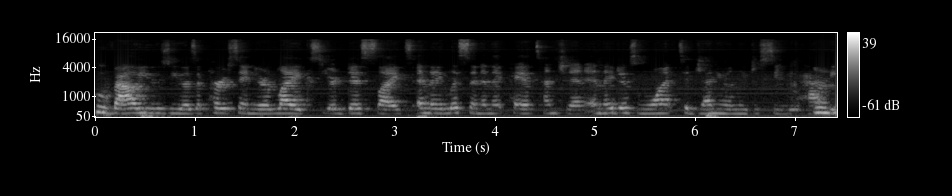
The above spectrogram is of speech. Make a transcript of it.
who values you as a person, your likes, your dislikes, and they listen and they pay attention and they just want to genuinely just see you happy.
